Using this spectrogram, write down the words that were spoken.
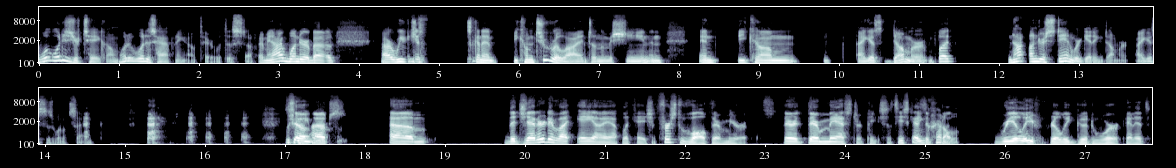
what what is your take on what what is happening out there with this stuff? I mean, I wonder about are we just going to become too reliant on the machine and and become, I guess, dumber, but not understand we're getting dumber. I guess is what I'm saying. so, uh, um, the generative AI application. First of all, they're miracles. They're they're masterpieces. These guys incredible. really really good work, and it's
